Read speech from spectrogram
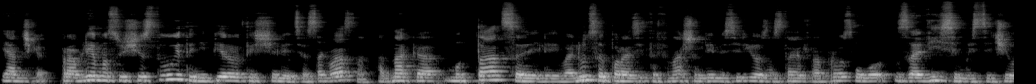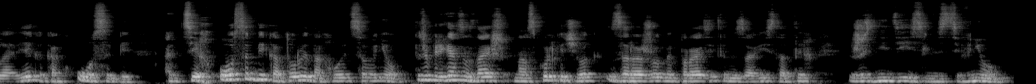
Яночка, проблема существует и не первое тысячелетие, согласна? Однако мутация или эволюция паразитов в наше время серьезно ставит вопрос о зависимости человека как особи от тех особей, которые находятся в нем. Ты же прекрасно знаешь, насколько человек, зараженный паразитами, зависит от их жизнедеятельности в нем.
